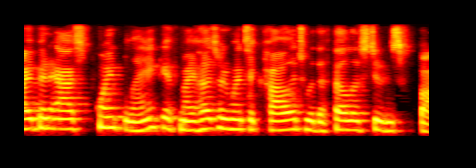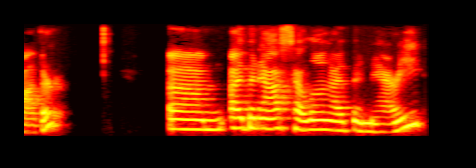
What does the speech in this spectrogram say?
I've been asked point blank if my husband went to college with a fellow student's father. Um, I've been asked how long I've been married.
